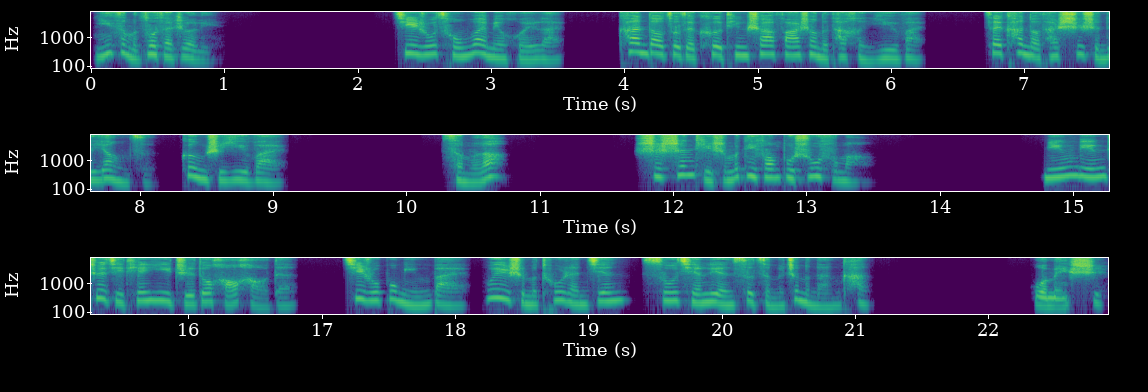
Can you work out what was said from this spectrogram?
你怎么坐在这里？季如从外面回来，看到坐在客厅沙发上的他，很意外；再看到他失神的样子，更是意外。怎么了？是身体什么地方不舒服吗？明明这几天一直都好好的，季如不明白为什么突然间苏浅脸色怎么这么难看。我没事，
